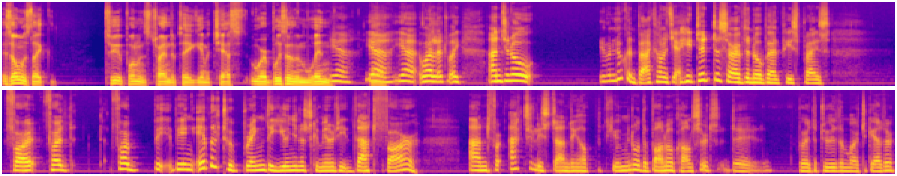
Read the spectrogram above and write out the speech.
It's almost like two opponents trying to play a game of chess where both of them win. Yeah, yeah, yeah. Well, it and you know, even looking back on it, yeah, he did deserve the Nobel Peace Prize for for for be, being able to bring the unionist community that far, and for actually standing up with Hume. You know, the Bono concert, the where the two of them were together,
